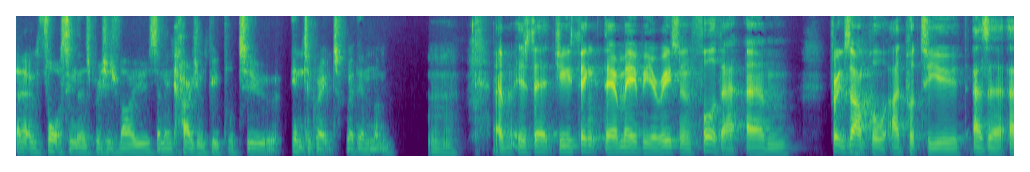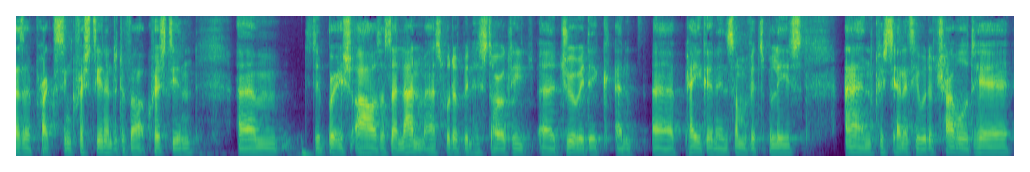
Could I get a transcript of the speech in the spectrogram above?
uh, enforcing those British values and encouraging people to integrate within them. Mm-hmm. Um, is there? Do you think there may be a reason for that? Um, for example, I'd put to you as a as a practicing Christian and a devout Christian, um, the British Isles as a landmass would have been historically uh, Druidic and uh, pagan in some of its beliefs, and Christianity would have travelled here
